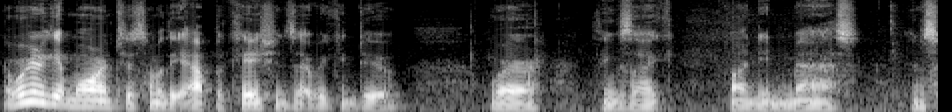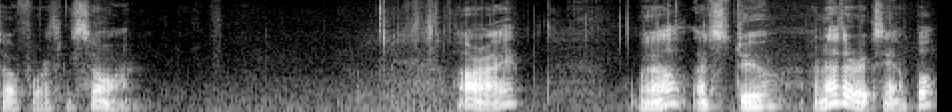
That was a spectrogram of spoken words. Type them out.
And we're going to get more into some of the applications that we can do where things like finding mass and so forth and so on. All right, well, let's do another example.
